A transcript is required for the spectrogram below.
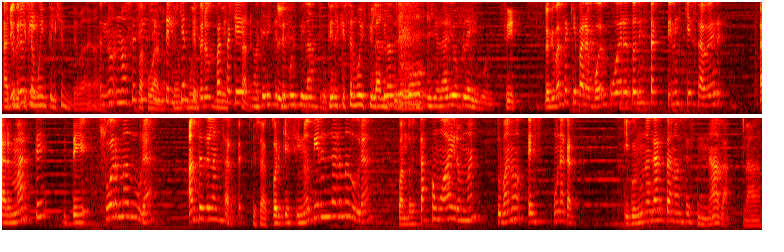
Ah, yo tienes creo que ser muy inteligente. para- No, no sé si es inteligente, Muy- pero pasa que. No, tienes que ser muy filántropo. Tienes que ser muy filántropo. Filántropo, millonario, playboy. Sí. Lo que pasa es que para poder jugar a Tony Stark tienes que saber armarte de su armadura antes de lanzarte. Exacto. Porque si no tienes la armadura, cuando estás como Iron Man, tu mano es una carta. Y con una carta no haces nada. Nada.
